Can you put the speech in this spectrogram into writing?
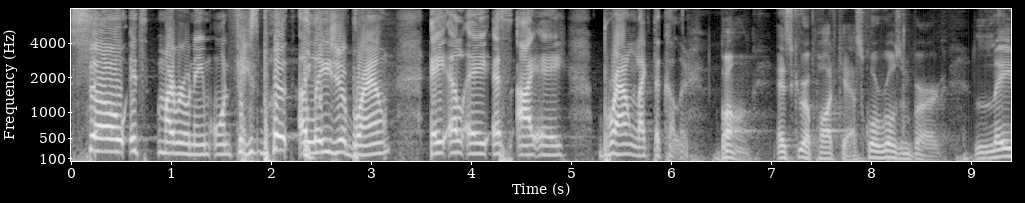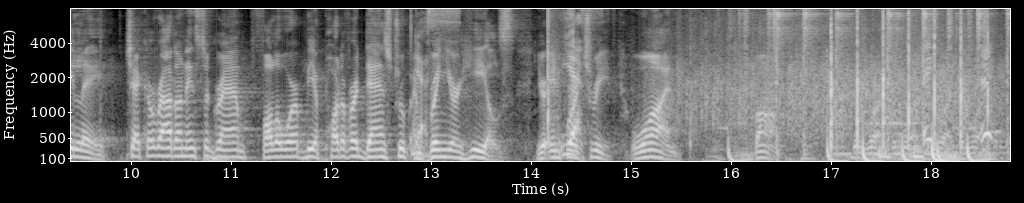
So it's my real name on Facebook, Alasia Brown, A L A S I A Brown like the color. Bong. SQR podcast, Squirrel Rosenberg. Lele, check her out on Instagram. Follow her, be a part of her dance troupe, and Yes. bring your heels. You're in for a treat. One. Bong. Good work. Good work. Good work. Good work.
